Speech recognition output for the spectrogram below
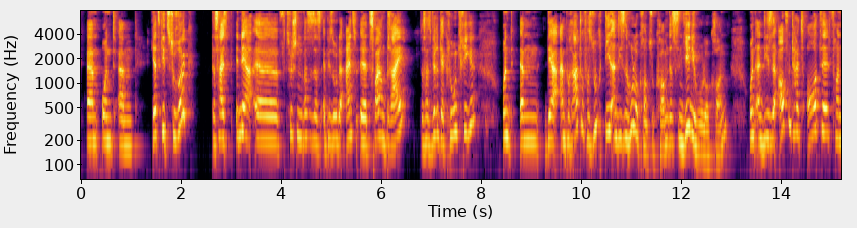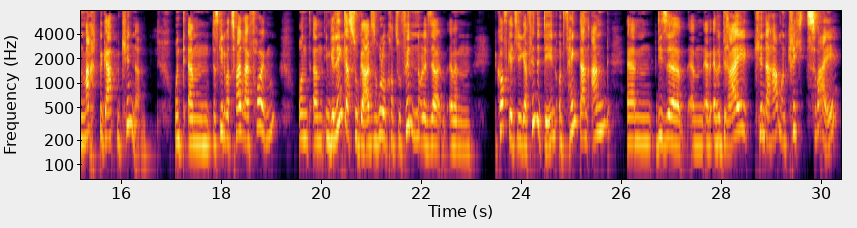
Ähm, und ähm, jetzt geht's zurück das heißt, in der, äh, zwischen, was ist das, Episode 1, äh, 2 und 3, das heißt während der Klonkriege, und ähm, der Imperator versucht, die an diesen Holokron zu kommen, das ist ein Jedi-Holokron, und an diese Aufenthaltsorte von machtbegabten Kindern. Und ähm, das geht über zwei, drei Folgen, und ähm, ihm gelingt das sogar, diesen Holokron zu finden, oder dieser ähm, Kopfgeldjäger findet den und fängt dann an, ähm, diese, ähm, er will drei Kinder haben und kriegt zwei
